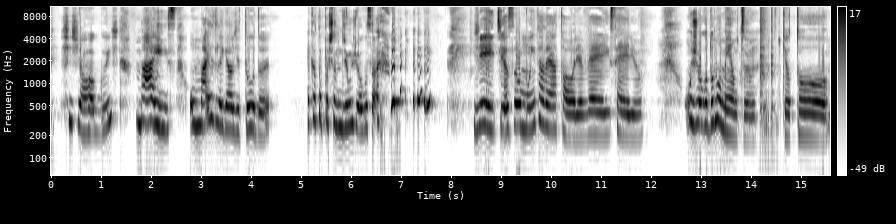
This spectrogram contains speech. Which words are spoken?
jogos, mas o mais legal de tudo é que eu tô postando de um jogo só. Gente, eu sou muito aleatória, véi, sério. O jogo do momento que eu tô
